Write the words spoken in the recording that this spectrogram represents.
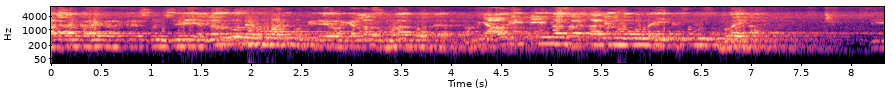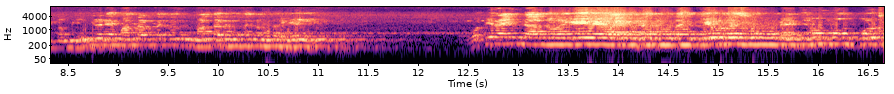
ಆಶಾ ಕಾರ್ಯಕರ್ತರ ಸ್ಪಂದಿಸಿದೆ ಎಲ್ಲರಿಗೂ ನೆರವು ಮಾಡಿಕೊಟ್ಟಿದೆ, ಅವರಿಗೆಲ್ಲ ಸಂಬಳ ಕೊಡ್ತಾರೆ ನಮ್ಗೆ ಯಾವ ರೀತಿಯಿಂದ ಸರ್ಕಾರದಿಂದ ಒಂದು ಸಂಬಳ ಇಲ್ಲ. ಈಗ ನಮ್ಮ ಹಿಂದ್ಗಡೆ ಮಾತಾಡ್ತಕ್ಕಂಥ ಮಾತಾಡಿರ್ತಕ್ಕಂಥ ಹೇಳಿ ಓದಿರಾಯಿನ ಕಾಲದೊಳಗೆ ಆಗಿರ್ತಕ್ಕಂಥ ಕೇವಲ ಮ್ಯಾಕ್ಸಿಮಮ್ ಒಂದು ಕೋಟಿ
